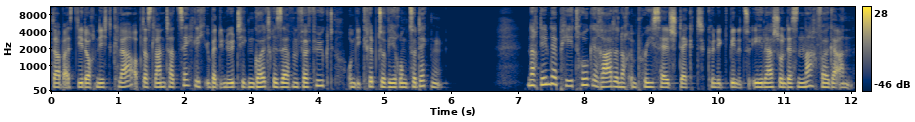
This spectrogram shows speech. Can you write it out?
Dabei ist jedoch nicht klar, ob das Land tatsächlich über die nötigen Goldreserven verfügt, um die Kryptowährung zu decken. Nachdem der Petro gerade noch im Presale steckt, kündigt Venezuela schon dessen Nachfolger an.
